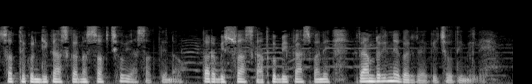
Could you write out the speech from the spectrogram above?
सत्यको निकास गर्न सक्छौ या सक्दैनौ तर विश्वासघातको विकास भने राम्ररी नै गरिरहेकी छौ तिमीले।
